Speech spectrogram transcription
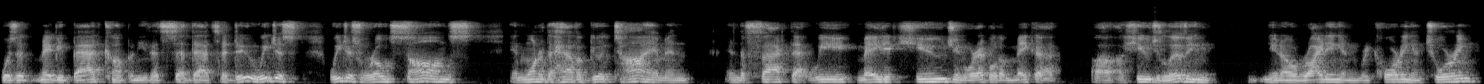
was it maybe Bad Company that said that said, dude, we just we just wrote songs and wanted to have a good time and and the fact that we made it huge and we're able to make a a, a huge living, you know, writing and recording and touring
